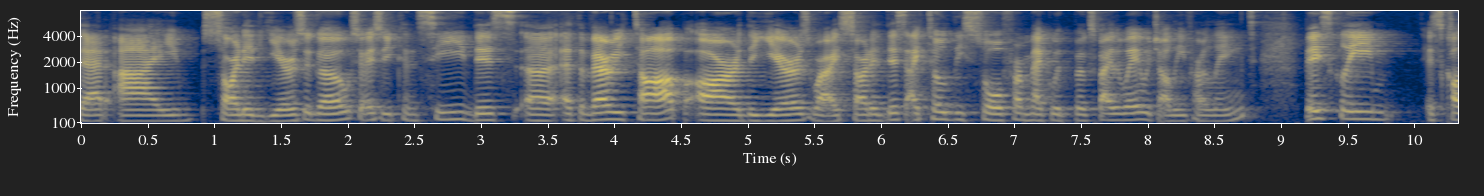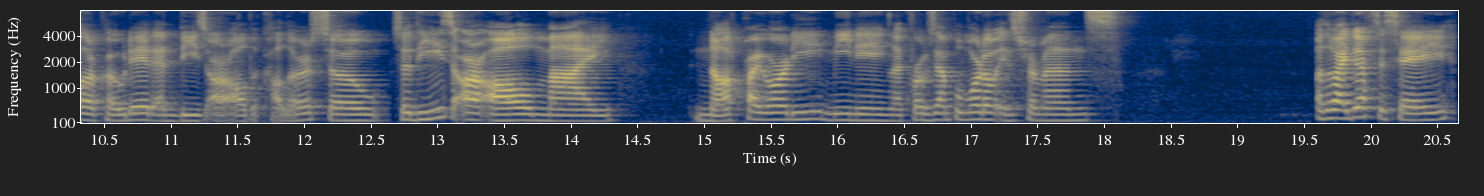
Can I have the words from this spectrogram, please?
that I started years ago. So as you can see, this uh, at the very top are the years where I started this. I totally stole from Meg with Books, by the way, which I'll leave her linked. Basically, it's color coded and these are all the colors. So, so these are all my not priority, meaning like, for example, Mortal Instruments. Although I do have to say,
